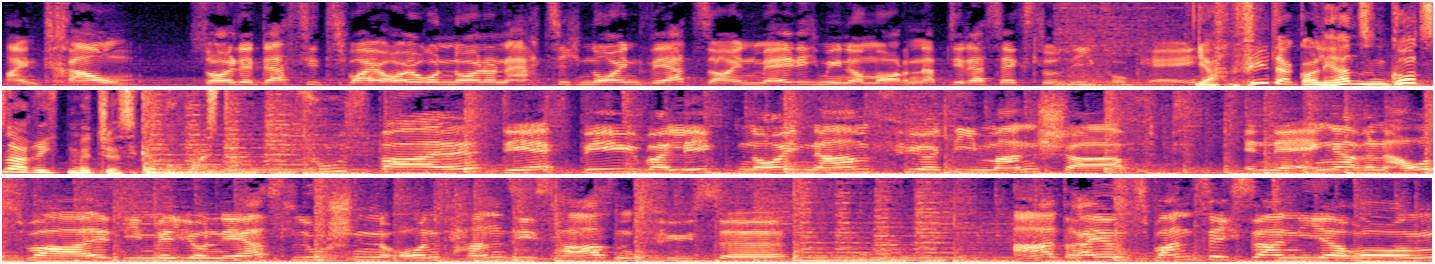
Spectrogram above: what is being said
Ein Traum. Sollte das die 2,89 Euro wert sein, melde ich mich noch morgen. Habt ihr das exklusiv, okay? Ja, vielen Dank, Olli Hansen. Kurznachrichten mit Jessica Buchmeister. Fußball. DFB überlegt neuen Namen für die Mannschaft. In der engeren Auswahl die Millionärsluschen und Hansis Hasenfüße. A23-Sanierung.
